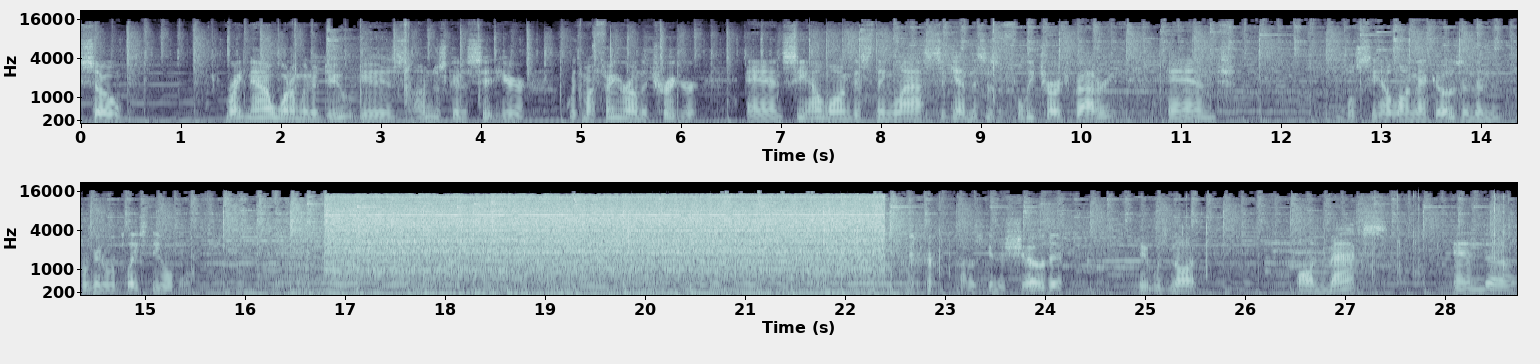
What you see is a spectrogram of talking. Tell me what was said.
So right now what I'm going to do is I'm just going to sit here with my finger on the trigger and see how long this thing lasts. Again, this is a fully charged battery and we'll see how long that goes and then we're going to replace the old one. I was going to show that it was not on max and uh,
